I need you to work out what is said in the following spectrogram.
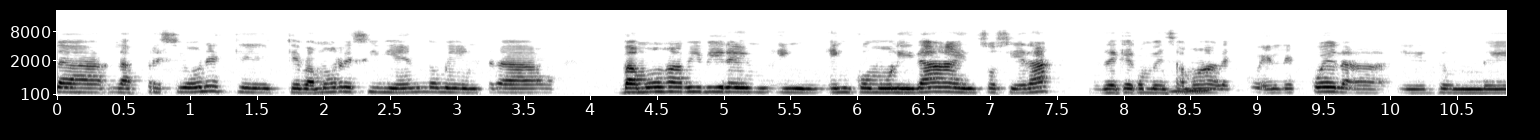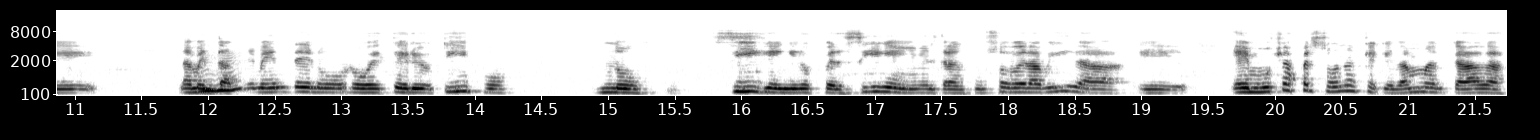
las presiones que, vamos recibiendo mientras vamos a vivir en, comunidad, en sociedad, desde que comenzamos a la escuela, en la escuela, eh, donde lamentablemente los estereotipos nos siguen y nos persiguen en el transcurso de la vida. Eh, hay muchas personas que quedan marcadas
